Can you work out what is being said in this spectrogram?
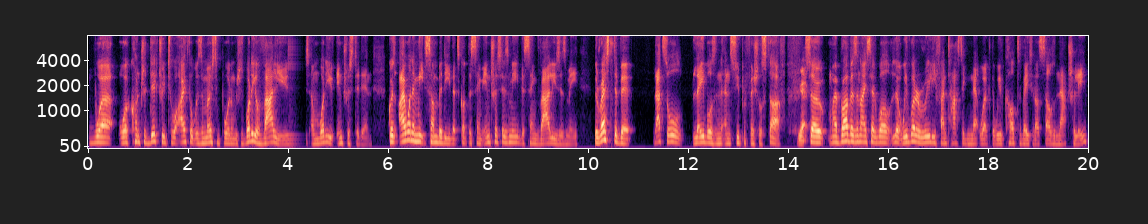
were were contradictory to what I thought was the most important, which is what are your values and what are you interested in? Because I want to meet somebody that's got the same interests as me, the same values as me. The rest of it, that's all labels and, and superficial stuff. Yeah. So my brothers and I said, well, look, we've got a really fantastic network that we've cultivated ourselves naturally.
